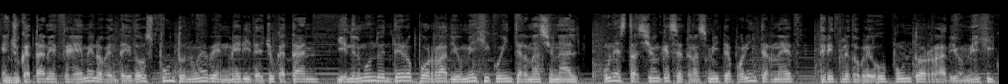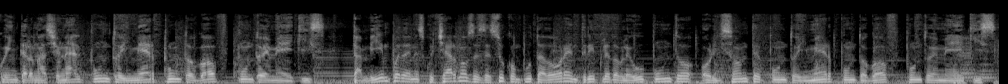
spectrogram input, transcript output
en Yucatán FM 92.9 en Mérida, Yucatán, y en el mundo entero por Radio México Internacional, una estación que se transmite por internet www.radiomexicointernacional.imer.gov.mx. También pueden escucharnos desde su computadora en www.horizonte.imer.gov.mx.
